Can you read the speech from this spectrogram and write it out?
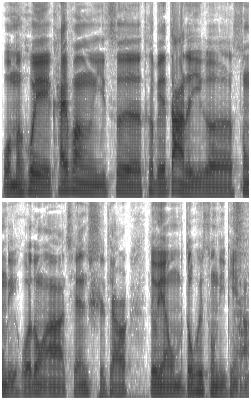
我们会开放一次特别大的一个送礼活动啊！前十条留言我们都会送礼品啊！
